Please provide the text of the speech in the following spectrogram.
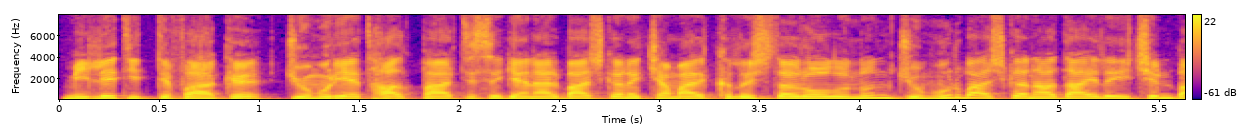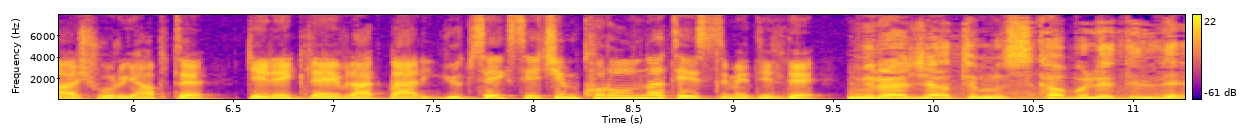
Millet İttifakı, Cumhuriyet Halk Partisi Genel Başkanı Kemal Kılıçdaroğlu'nun Cumhurbaşkanı adaylığı için başvuru yaptı. Gerekli evraklar Yüksek Seçim Kurulu'na teslim edildi. Müracaatımız kabul edildi.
